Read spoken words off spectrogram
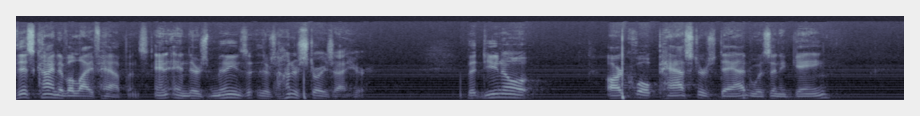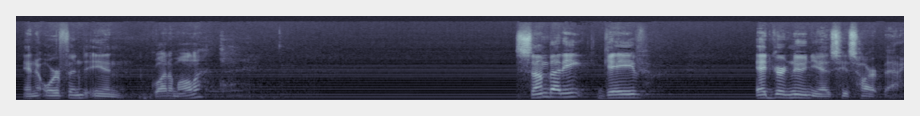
this kind of a life happens. And, and there's millions, there's a hundred stories out here. But do you know our quote pastor's dad was in a gang and orphaned in Guatemala? Somebody gave Edgar Nunez his heart back.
